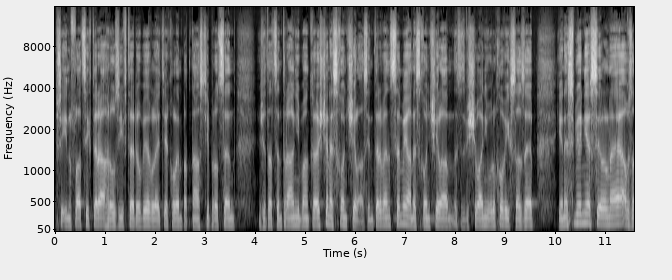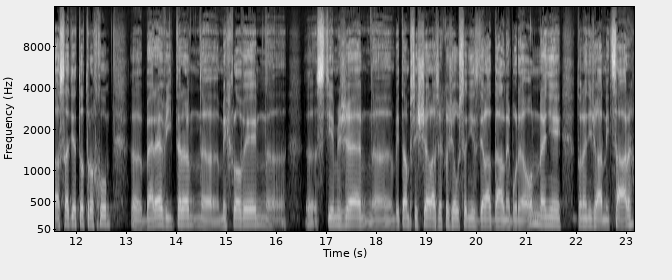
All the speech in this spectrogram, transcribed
při inflaci, která hrozí v té době v létě kolem 15%, že ta centrální banka ještě neskončila s intervencemi a neskončila se zvyšováním úrokových sazeb, je nesmírně silné a v zásadě to trochu bere vítr Michlovi s tím, že by tam přišel a řekl, že už se nic dělat dál nebude. On není, to není žádný cár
